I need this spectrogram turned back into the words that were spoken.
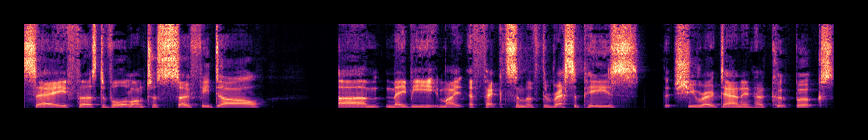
say, first of all, onto Sophie Dahl? Um, maybe it might affect some of the recipes that she wrote down in her cookbooks,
